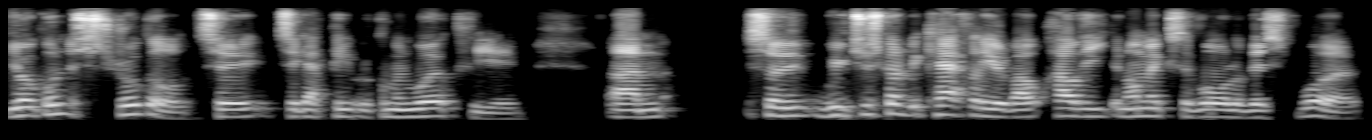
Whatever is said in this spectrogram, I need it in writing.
you're going to struggle to to get people to come and work for you. Um, so we've just got to be careful here about how the economics of all of this work.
